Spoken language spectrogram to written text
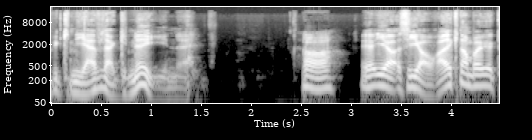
Vilken jävla gnyne. Ja. Ja, alltså jag räknar med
